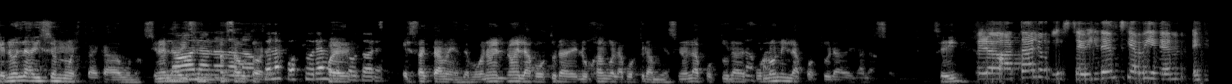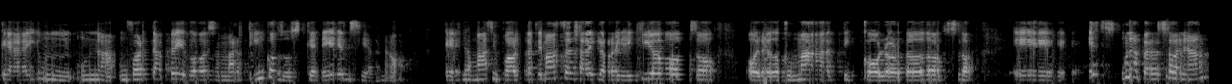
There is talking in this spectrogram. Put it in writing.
que no es la visión nuestra de cada uno, sino es la visión de los autores. No, son las posturas de los pues, autores. Exactamente, porque no es, la postura de Luján con la postura mía, sino la postura de Furlón y la postura de Galazo. ¿sí? Pero acá lo que se evidencia bien es que hay un, fuerte apego de San Martín con sus creencias, ¿no? que es lo más importante, más allá de lo religioso o lo dogmático, lo ortodoxo. Eh, es una persona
